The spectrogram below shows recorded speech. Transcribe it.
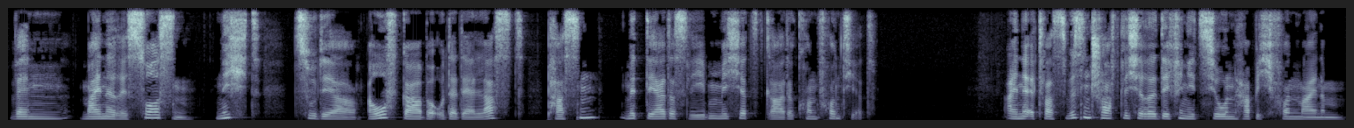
wenn meine Ressourcen nicht zu der Aufgabe oder der Last passen, mit der das Leben mich jetzt gerade konfrontiert. Eine etwas wissenschaftlichere Definition habe ich von meinem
